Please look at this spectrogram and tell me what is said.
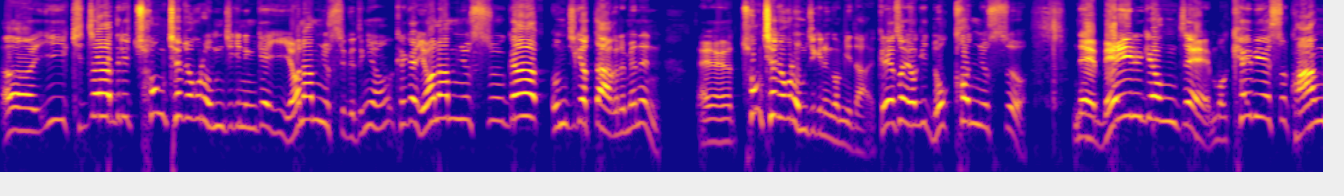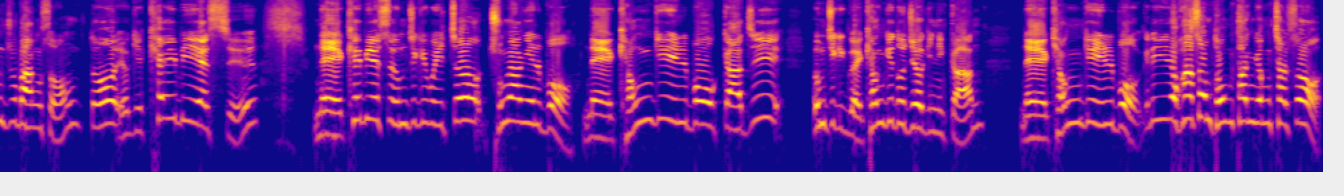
어, 이 기자들이 총체적으로 움직이는 게 이 연합뉴스거든요. 그러니까 연합뉴스가 움직였다 그러면은 에, 총체적으로 움직이는 겁니다. 그래서 여기 노컷뉴스, 네 매일경제, 뭐 KBS 광주방송, 또 여기 KBS, 네 KBS 움직이고 있죠. 중앙일보, 네 경기일보까지 움직인 거예요. 경기도 지역이니까. 네, 경기 일보, 그리고 화성 동탄경찰서,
